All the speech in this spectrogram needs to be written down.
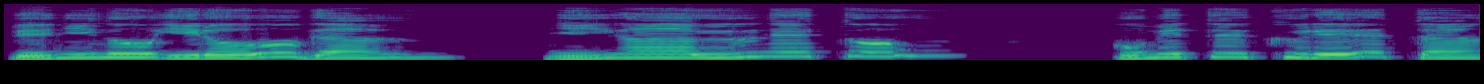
紅の色が似合うねと褒めてくれた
